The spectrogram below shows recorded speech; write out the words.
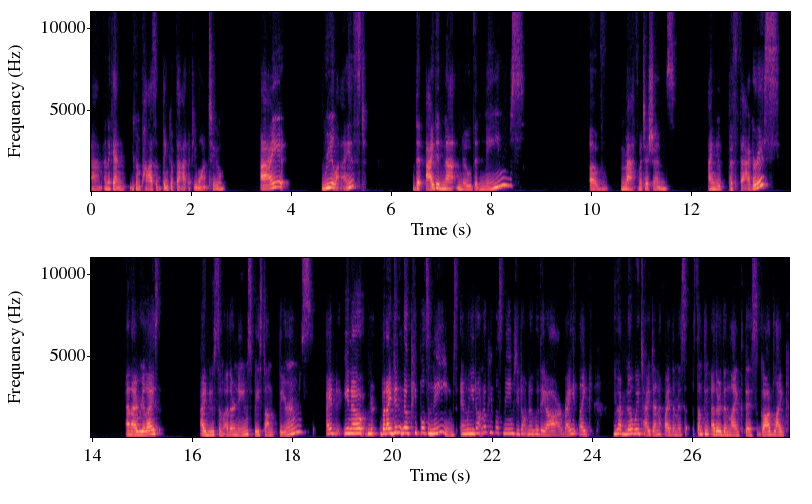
Um, and again, you can pause and think of that if you want to. I realized that I did not know the names of mathematicians. I knew Pythagoras, and I realized I knew some other names based on theorems I, you know, but I didn't know people's names. And when you don't know people's names, you don't know who they are, right? Like you have no way to identify them as something other than like this godlike,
